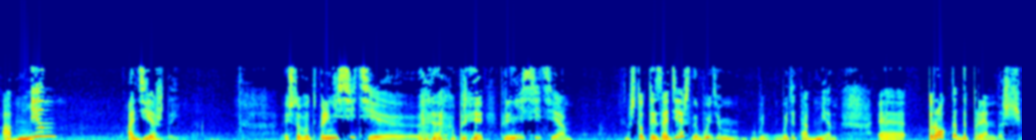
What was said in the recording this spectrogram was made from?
обмен одеждой. И что вот принесите, принесите что-то из одежды будем, будет обмен. Э, трока де прендаш.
